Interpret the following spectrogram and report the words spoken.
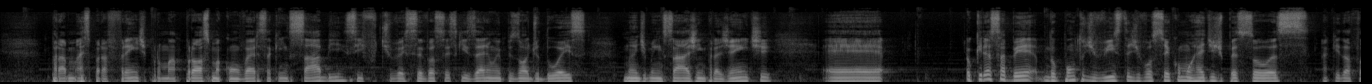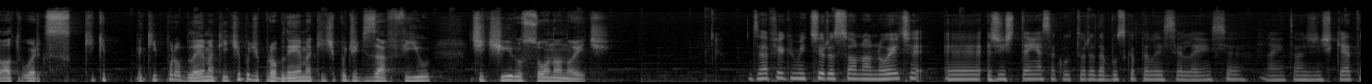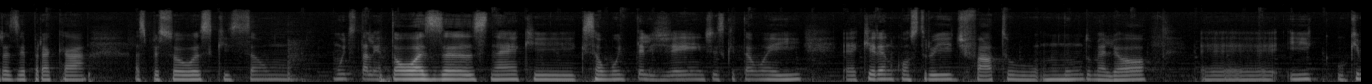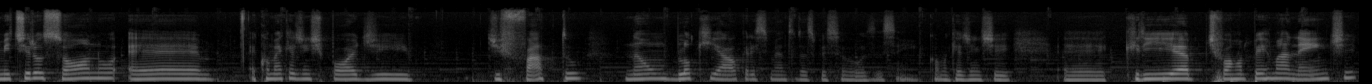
para mais para frente, para uma próxima conversa, quem sabe. Se, tiver, se vocês quiserem um episódio 2, mande mensagem para gente. É, eu queria saber, do ponto de vista de você como head de pessoas aqui da ThoughtWorks, que, que, que problema, que tipo de problema, que tipo de desafio te tira o sono à noite? O desafio que me tira o sono à noite é a gente tem essa cultura da busca pela excelência, né? Então a gente quer trazer para cá as pessoas que são muito talentosas, né? Que, que são muito inteligentes, que estão aí é, querendo construir de fato um mundo melhor. É, e o que me tira o sono é, é como é que a gente pode de fato não bloquear o crescimento das pessoas, assim, como que a gente é, cria de forma permanente,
